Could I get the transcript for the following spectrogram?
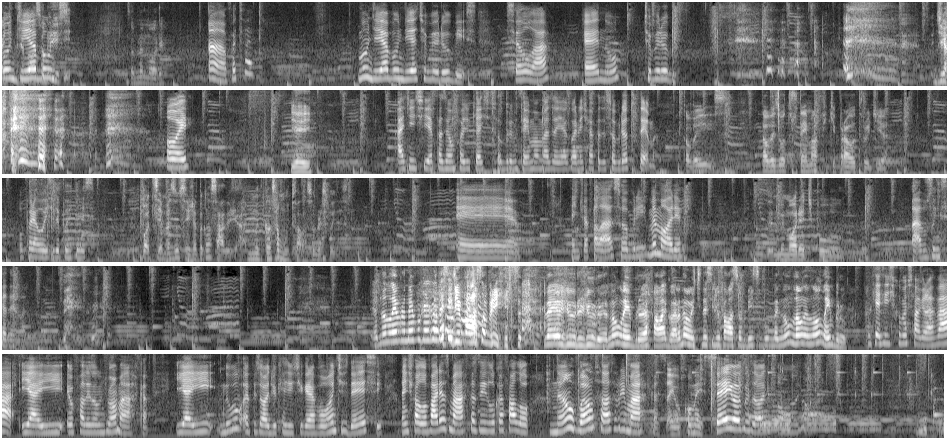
Bom dia, bom isso. Sobre memória. Ah, pode ser. Bom dia, bom dia, Tubirubis. Celular é no Tubirubis. Dia. Oi. E aí? A gente ia fazer um podcast sobre um tema, mas aí agora a gente vai fazer sobre outro tema. Talvez. Talvez o outro tema fique pra outro dia. Ou pra hoje, depois desse. Pode ser, mas não sei, já tô cansado já. Muito, cansa muito falar sobre as coisas. É... A gente vai falar sobre memória. Memória, tipo. A ausência dela. Eu não lembro nem porque que eu decidi falar sobre isso. Véi, eu juro, juro. Eu não lembro. Eu ia falar agora. Não, a gente decidiu falar sobre isso, mas não, não, eu não lembro. Porque a gente começou a gravar e aí eu falei o nome de uma marca. E aí, no episódio que a gente gravou antes desse, a gente falou várias marcas e o Luca falou: Não vamos falar sobre marcas. Aí eu comecei o episódio falando de uma marca.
